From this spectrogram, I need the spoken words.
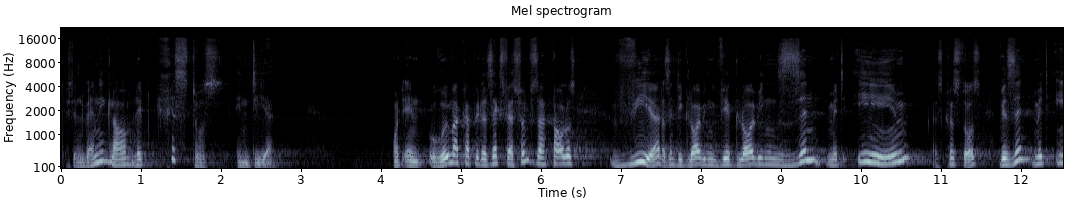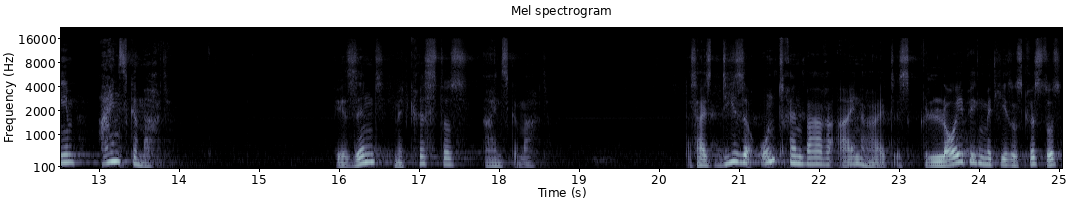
Durch den lebendigen Glauben lebt Christus in dir. Und in Römer Kapitel 6, Vers 5 sagt Paulus, wir, das sind die Gläubigen, wir Gläubigen sind mit ihm, ist Christus, wir sind mit ihm eins gemacht. Wir sind mit Christus eins gemacht. Das heißt, diese untrennbare Einheit des Gläubigen mit Jesus Christus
